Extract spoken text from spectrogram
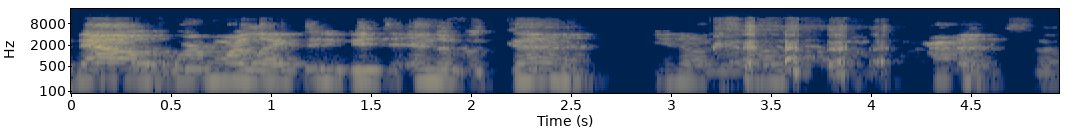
now we're more likely to be at the end of a gun. You know, gun, so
